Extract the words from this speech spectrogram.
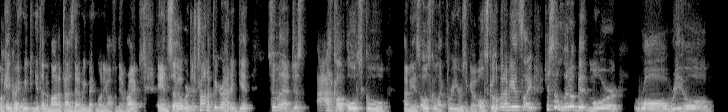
okay, great, we can get them to monetize that. we can make money off of them, right? And so we're just trying to figure out how to get some of that just I call it old school I mean, it's old school like three years ago, old school, but I mean, it's like just a little bit more raw, real.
